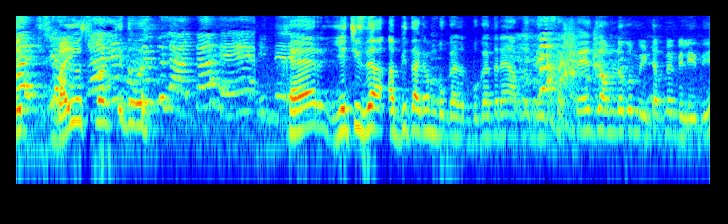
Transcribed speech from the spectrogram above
एक भाई उस वक्त की दोस्त खैर ये चीज़ें अभी तक हम भुगत भुगत रहे हैं आप लोग देख सकते हैं जो हम लोग को मीटअप में मिली थी।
